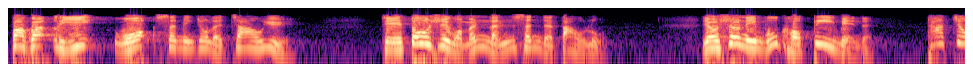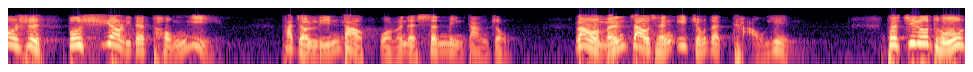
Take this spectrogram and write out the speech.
包括你我生命中的遭遇，这都是我们人生的道路。有时候你无可避免的，它就是不需要你的同意，它就临到我们的生命当中。让我们造成一种的考验。那基督徒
